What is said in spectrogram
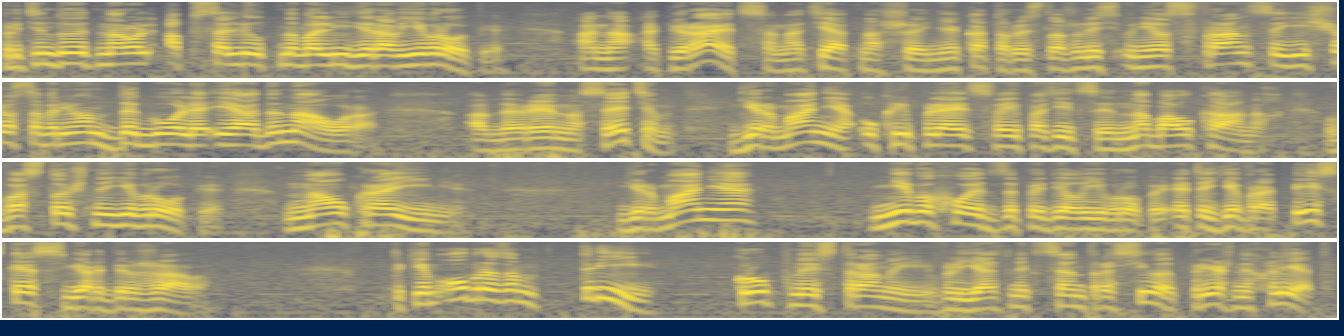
претендует на роль абсолютного лидера в Европе. Она опирается на те отношения, которые сложились у нее с Францией еще со времен Деголя и Аденаура – Одновременно с этим Германия укрепляет свои позиции на Балканах, в Восточной Европе, на Украине. Германия не выходит за пределы Европы. Это европейская сверхдержава. Таким образом, три крупные страны, влиятельных центра силы прежних лет –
